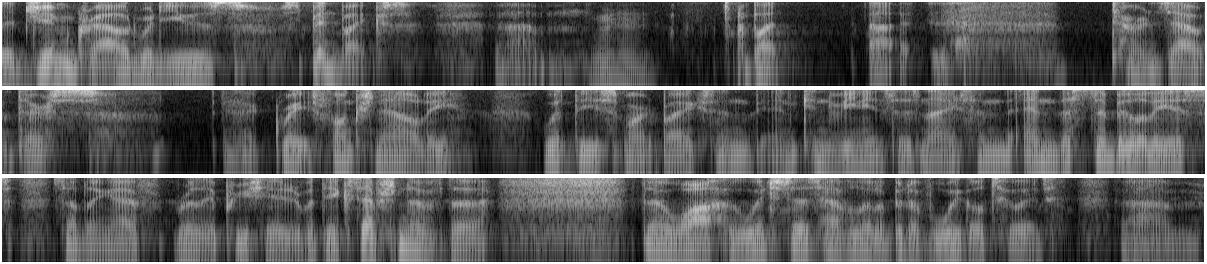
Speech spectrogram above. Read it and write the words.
the gym crowd would use spin bikes. Um, mm-hmm. But uh, turns out there's uh, great functionality with these smart bikes, and, and convenience is nice, and and the stability is something I've really appreciated, with the exception of the the Wahoo, which does have a little bit of wiggle to it. Um,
